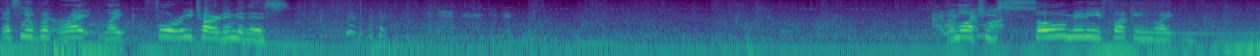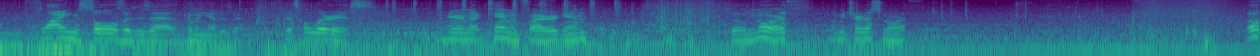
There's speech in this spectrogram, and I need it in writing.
That sloop went right, like full retard into this. I I'm watching so many fucking like flying souls at his ass coming at his ass. It's hilarious. I'm hearing that cannon fire again. So north. Let me turn us north. Oh,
